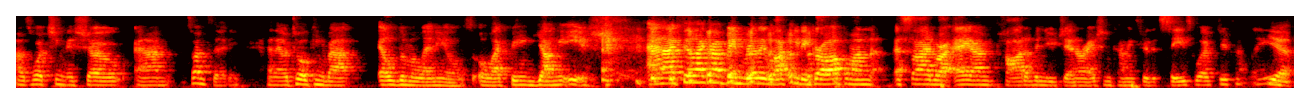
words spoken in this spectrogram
I was watching this show and so I'm 30 and they were talking about elder millennials or like being young-ish. and I feel like I've been really lucky to grow up on a side where A, I'm part of a new generation coming through that sees work differently. Yeah.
